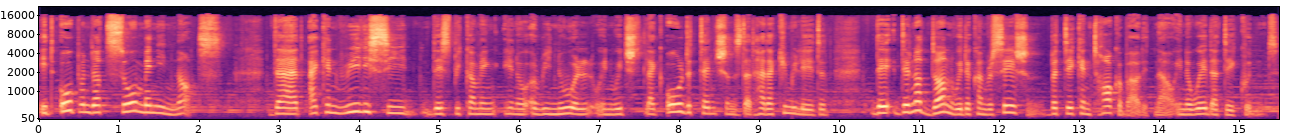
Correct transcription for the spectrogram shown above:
It opened up so many knots that I can really see this becoming, you know, a renewal in which like all the tensions that had accumulated, they, they're not done with the conversation, but they can talk about it now in a way that they couldn't.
